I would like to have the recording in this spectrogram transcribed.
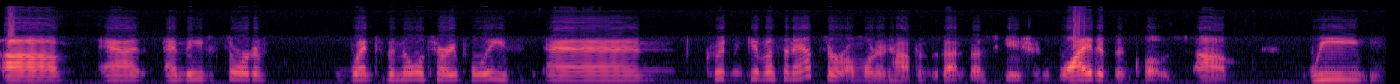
Um, and and they sort of went to the military police and couldn't give us an answer on what had happened with that investigation. Why it had been closed. Um, we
